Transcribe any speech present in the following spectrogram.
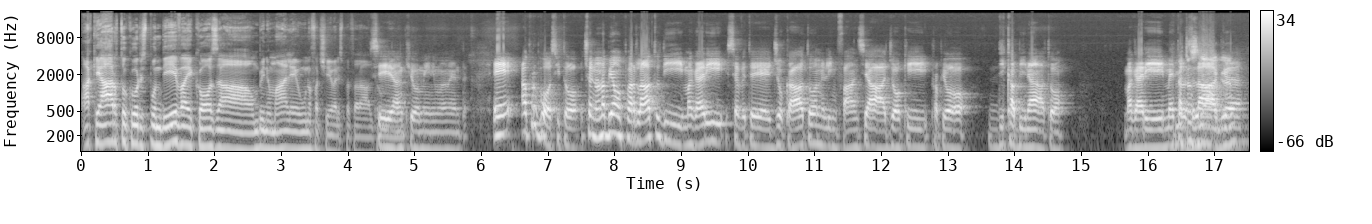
a che arto corrispondeva e cosa, un bene o male, uno faceva rispetto all'altro. Sì, anch'io minimamente. E a proposito, cioè non abbiamo parlato di magari se avete giocato nell'infanzia a giochi proprio di cabinato, magari Metal, Metal Slug, Slug,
